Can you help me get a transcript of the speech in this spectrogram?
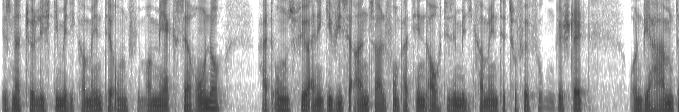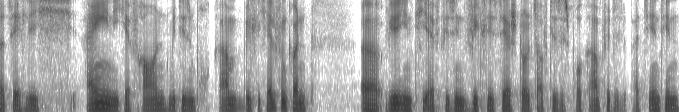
ist natürlich die Medikamente und Firma Merck Serono hat uns für eine gewisse Anzahl von Patienten auch diese Medikamente zur Verfügung gestellt. Und wir haben tatsächlich einige Frauen mit diesem Programm wirklich helfen können. Äh, wir in TF, wir sind wirklich sehr stolz auf dieses Programm für diese Patientin.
